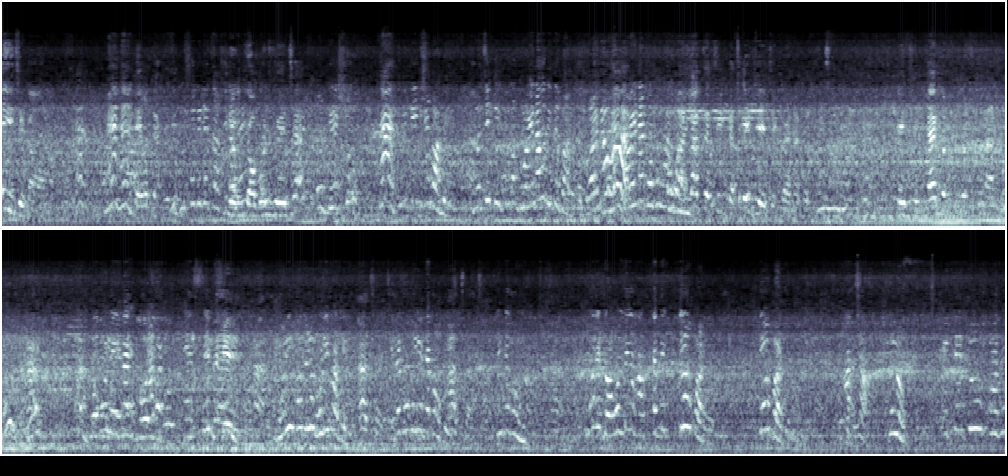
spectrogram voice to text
এই যে হ্যাঁ হ্যাঁ হ্যাঁ দুশো দিলে। ডবল হয়ে যায় ও দেড়শো হ্যাঁ তুমি তিনশো পাবে বলছি কি কোনো গয়নাও দিতে পারবে গয়না হ্যাঁ, গয়না কত ভালো আচ্ছা ঠিক আছে এই যে এই যে গয়নাটা এই যে একদম পুরো হ্যাঁ ডবল এটা আবার সেম হ্যাঁ, সেম হ্যাঁ। ঘড়ি বদলে ঘড়ি পাবে আচ্ছা এটা বদলে এটা পাবে আচ্ছা আচ্ছা চিন্তা করো না ডবল থেকে হাত কাটে কেউ পারবে। কেউ পারবে আচ্ছা শোনো এটা একটু মাঝে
